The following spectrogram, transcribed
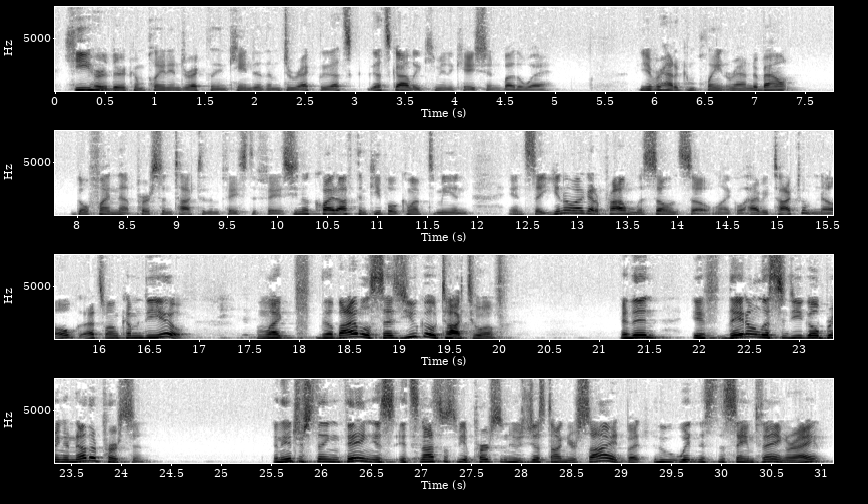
He heard their complaint indirectly and came to them directly. That's, that's godly communication, by the way. You ever had a complaint roundabout? Go find that person, talk to them face to face. You know, quite often people come up to me and, and say, You know, I got a problem with so and so. Like, Well, have you talked to him? No, that's why I'm coming to you. I'm like, The Bible says you go talk to him. And then if they don't listen to you, go bring another person. And the interesting thing is, it's not supposed to be a person who's just on your side, but who witnessed the same thing, right?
